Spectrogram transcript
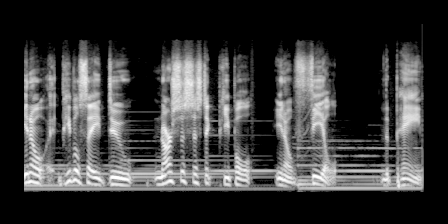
You know, people say do narcissistic people, you know, feel the pain.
